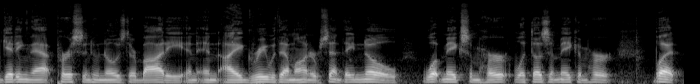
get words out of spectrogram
getting that person who knows their body and, and I agree with them 100%. They know what makes them hurt, what doesn't make them hurt, but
